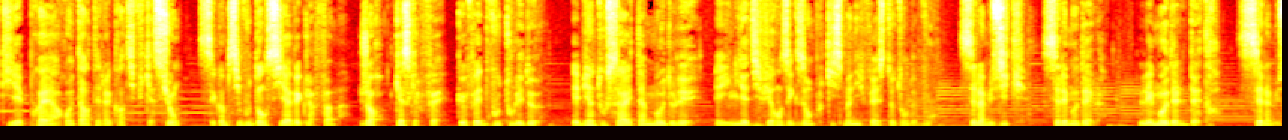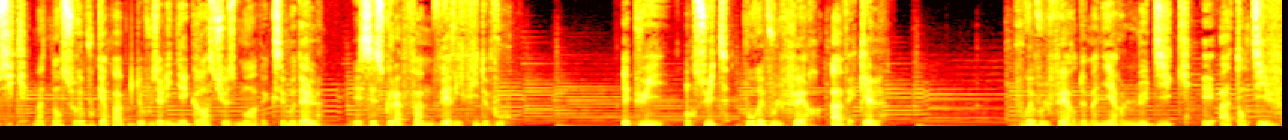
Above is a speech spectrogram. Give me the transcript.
qui est prêt à retarder la gratification, c'est comme si vous dansiez avec la femme. Genre, qu'est-ce qu'elle fait? Que faites-vous tous les deux? Eh bien tout ça est à modeler, et il y a différents exemples qui se manifestent autour de vous. C'est la musique, c'est les modèles, les modèles d'être, c'est la musique. Maintenant serez-vous capable de vous aligner gracieusement avec ces modèles? Et c'est ce que la femme vérifie de vous. Et puis, ensuite, pourrez-vous le faire avec elle? Pourrez-vous le faire de manière ludique et attentive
